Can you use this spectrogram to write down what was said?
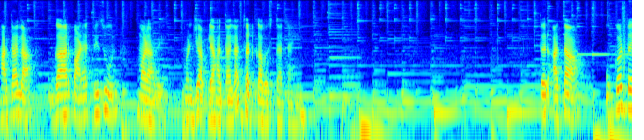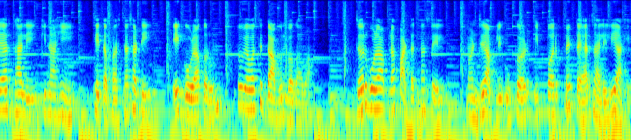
हाताला गार पाण्यात भिजून मळावे म्हणजे आपल्या हाताला चटका बसतात नाही. तर आता उकड तयार झाली की नाही हे तपासण्यासाठी एक गोळा करून तो व्यवस्थित दाबून बघावा. जर गोळा आपला फाटत नसेल म्हणजे आपली उकड ही परफेक्ट तयार झालेली आहे.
